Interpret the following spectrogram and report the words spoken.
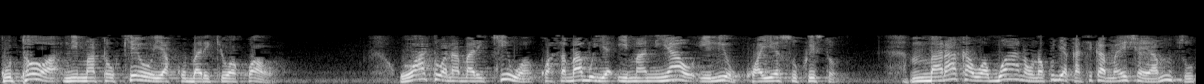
Kutoa ni matokeo ya kubarikiwa kwao. Watu wanabarikiwa kwa sababu ya imani yao iliyo kwa yesu kristo mbaraka wa bwana unakuja katika maisha ya mtu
